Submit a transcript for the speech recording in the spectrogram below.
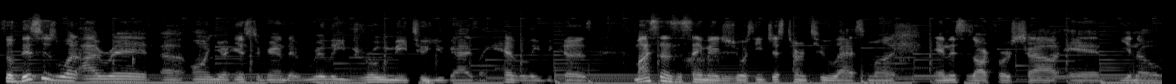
So this is what I read uh, on your Instagram that really drew me to you guys like heavily because my son's the same age as yours. He just turned two last month, and this is our first child. And you know,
